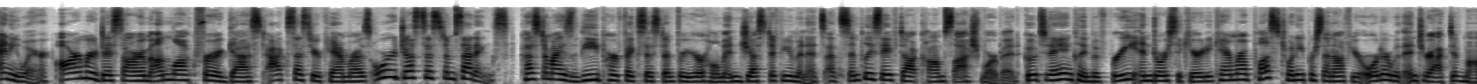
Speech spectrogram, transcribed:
anywhere. Arm or disarm, unlock for a guest, access your cameras, or adjust system settings. Customize the perfect system for your home in just a few minutes at simplisafe.com slash morbid. Go today and claim a free indoor security camera plus 20% off your order with interactive monitoring.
